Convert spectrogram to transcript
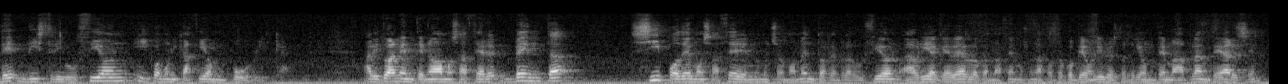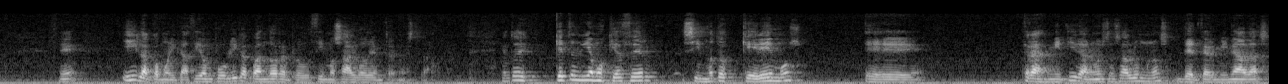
de distribución y comunicación pública. Habitualmente no vamos a hacer venta, sí podemos hacer en muchos momentos reproducción, habría que verlo cuando hacemos una fotocopia de un libro, esto sería un tema a plantearse, ¿eh? y la comunicación pública cuando reproducimos algo dentro de nuestra obra. Entonces, ¿qué tendríamos que hacer si nosotros queremos eh, transmitir a nuestros alumnos determinadas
